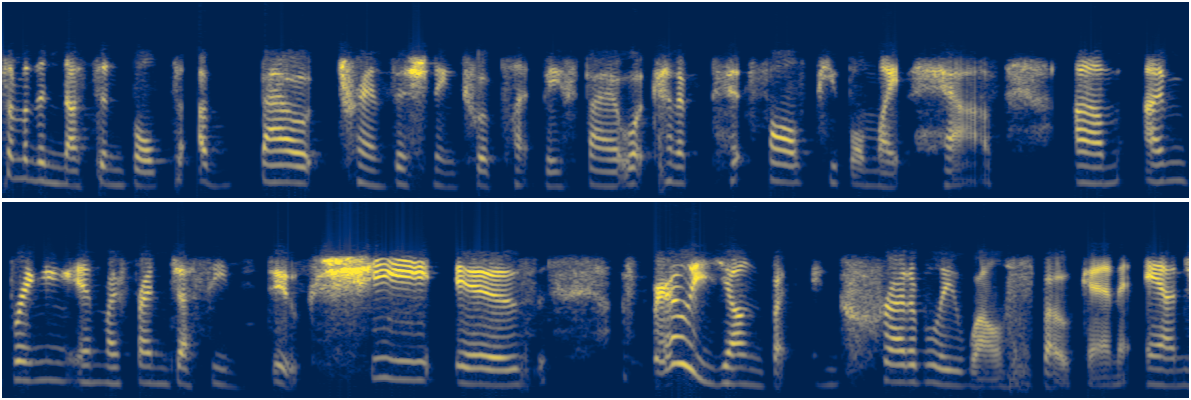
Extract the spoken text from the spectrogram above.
some of the nuts and bolts about transitioning to a plant based diet, what kind of pitfalls people might have. Um, I'm bringing in my friend Jessie Duke. She is fairly young but incredibly well spoken and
